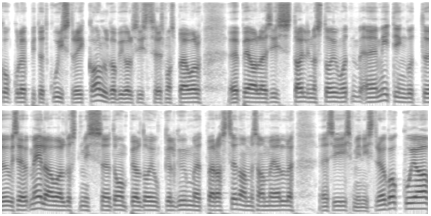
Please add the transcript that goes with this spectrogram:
kokku lepitud, kui streik algab, igal siis esmaspäeval peale siis Tallinnas toimuvat toimuvat eh, miitingut või see meeleavaldust, mis Toompeal toimub kell kümme, et pärast seda me saame jälle siis ministriga kokku ja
